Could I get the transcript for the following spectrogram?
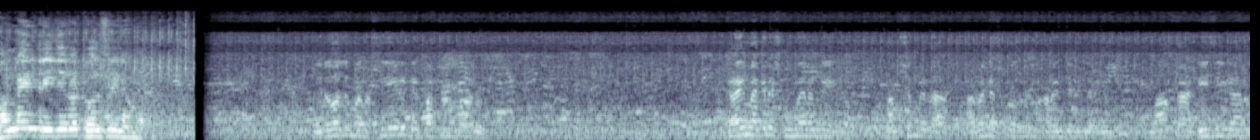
one nine three zero toll free number. ఈరోజు మన సిఐడి డిపార్ట్మెంట్ వారు క్రైమ్ అగ్రెస్ట్ ఉమెన్ అనే అంశం మీద అవేర్నెస్ ప్రోగ్రామ్ అరేంజ్ చేయడం జరిగింది. మా యొక్క డీజీ గారు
